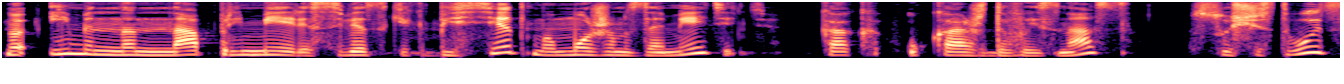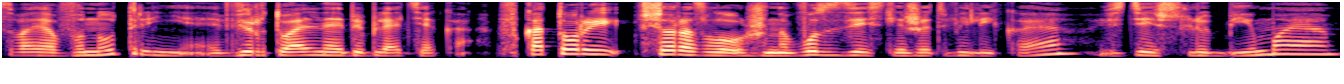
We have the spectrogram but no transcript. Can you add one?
Но именно на примере светских бесед мы можем заметить, как у каждого из нас существует своя внутренняя виртуальная библиотека, в которой все разложено. Вот здесь лежит великое, здесь любимое,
